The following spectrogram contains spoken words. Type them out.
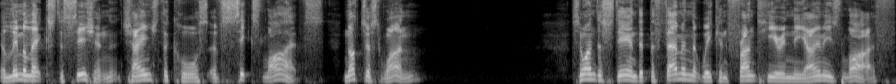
Elimelech's decision changed the course of six lives, not just one. So understand that the famine that we confront here in Naomi's life,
